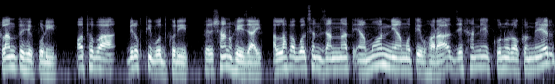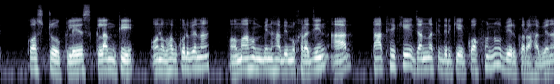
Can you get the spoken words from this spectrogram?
ক্লান্ত হয়ে পড়ি, অথবা বিরক্তি বোধ করি, পরেশান হয়ে যাই। আল্লাহাক বলছেন, জান্নাত এমন নিয়ামতে ভরা যেখানে কোনো রকমের কষ্ট, ক্লেশ, ক্লান্তি অনুভব করবে না। অমাহম বিন হাবি মুখরাজিন আর তা থেকে জান্নাতিদেরকে কখনো বের করা হবে না।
